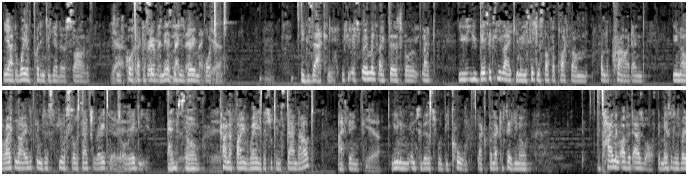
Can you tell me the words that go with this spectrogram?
yeah, the way of putting together a song. Yeah. And of course, like I said, the message like is that, very like, yeah. important. Exactly. If you experiment like this, bro, like you, you basically like you know you set yourself apart from from the crowd, and you know right now everything just feels so saturated already, and so trying to find ways that you can stand out, I think Yeah. leaning into this would be cool. Like, but like I said, you know, the timing of it as well. The message is very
